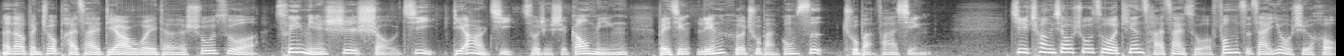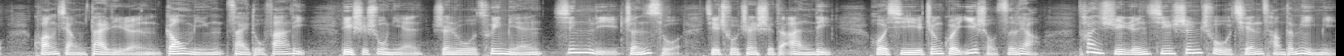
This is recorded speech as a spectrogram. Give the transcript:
来到本周排在第二位的书作《催眠师手记》第二季，作者是高明，北京联合出版公司出版发行。继畅销书作《天才在左，疯子在右》之后，狂想代理人高明再度发力，历时数年，深入催眠心理诊所，接触真实的案例，获悉珍贵一手资料，探寻人心深处潜藏的秘密，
